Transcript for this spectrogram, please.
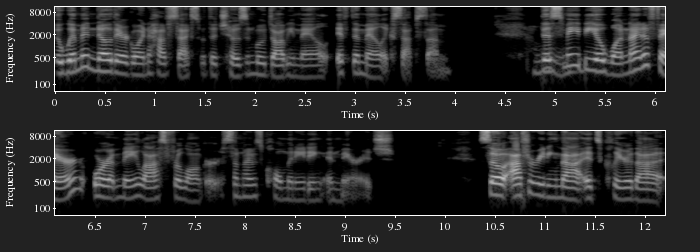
the women know they are going to have sex with the chosen Wodaabe male if the male accepts them. This Oh. may be a one night affair or it may last for longer, sometimes culminating in marriage. So, after reading that, it's clear that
